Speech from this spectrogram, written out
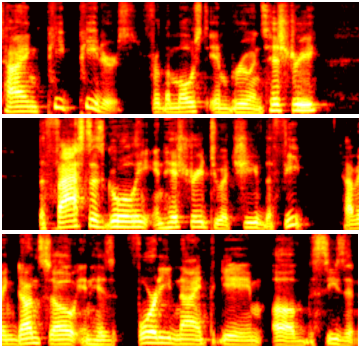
tying Pete Peeters for the most in Bruins history, the fastest goalie in history to achieve the feat, having done so in his 49th game of the season.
